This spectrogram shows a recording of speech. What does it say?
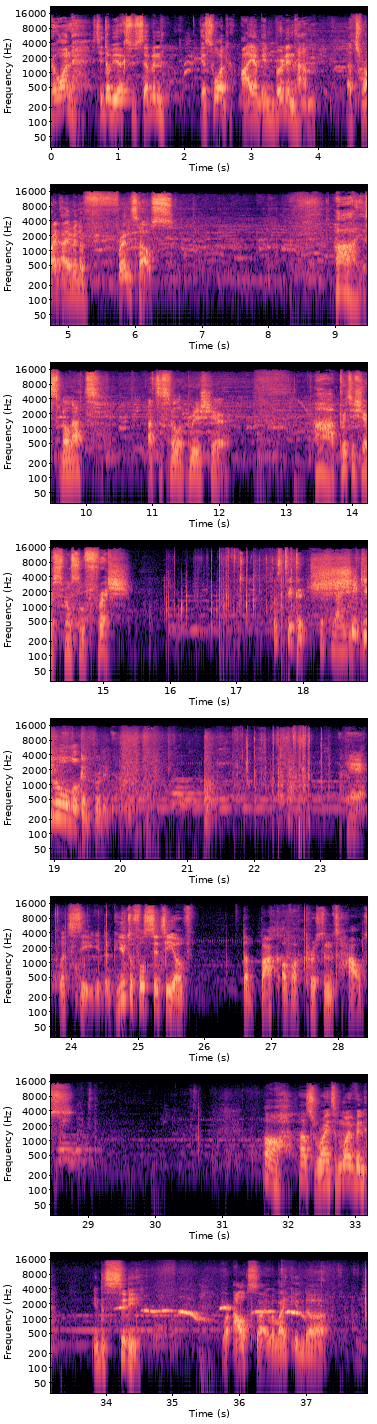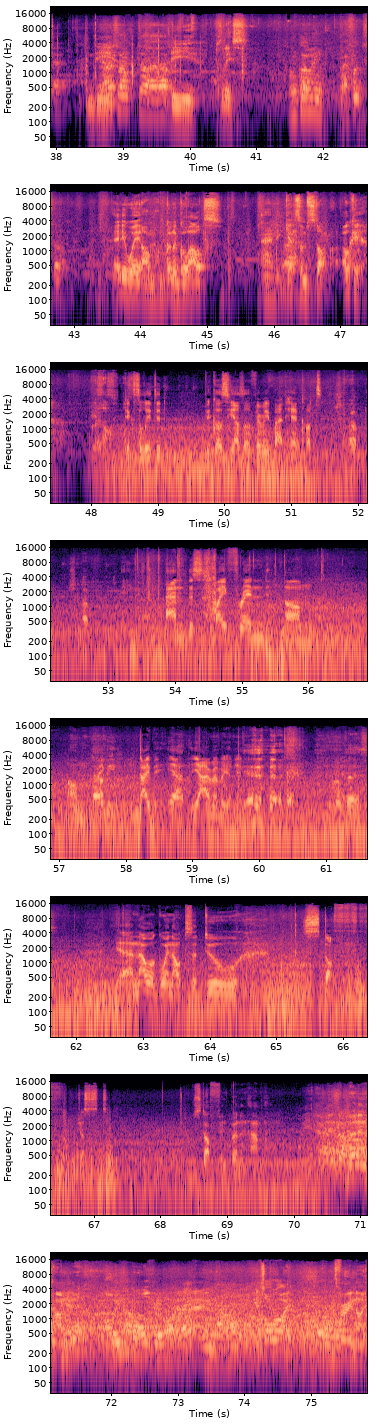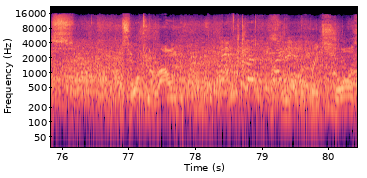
everyone, TWX27. Guess what? I am in Birmingham. That's right, I am in a friend's house. Ah, you smell that? That's the smell of British air. Ah, British air smells so fresh. Let's take a cheeky little look at Birmingham. Okay. Let's see, the beautiful city of the back of a person's house. Oh, that's right, I'm not even in the city. We're outside, we're like in the in the the place. I'm coming. My foot stuck. Anyway, um I'm gonna go out and get some stuff. Okay. Pixelated because he has a very bad haircut. Shut up. Shut up. And this is my friend um um Daibi. Daibe. Yeah, yeah, I remember your name. Lopez. Yeah, and now we're going out to do stuff. Just stuff in Birmingham. The Birmingham and it's alright. It's very nice. Just walking around, seeing all the great stores.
